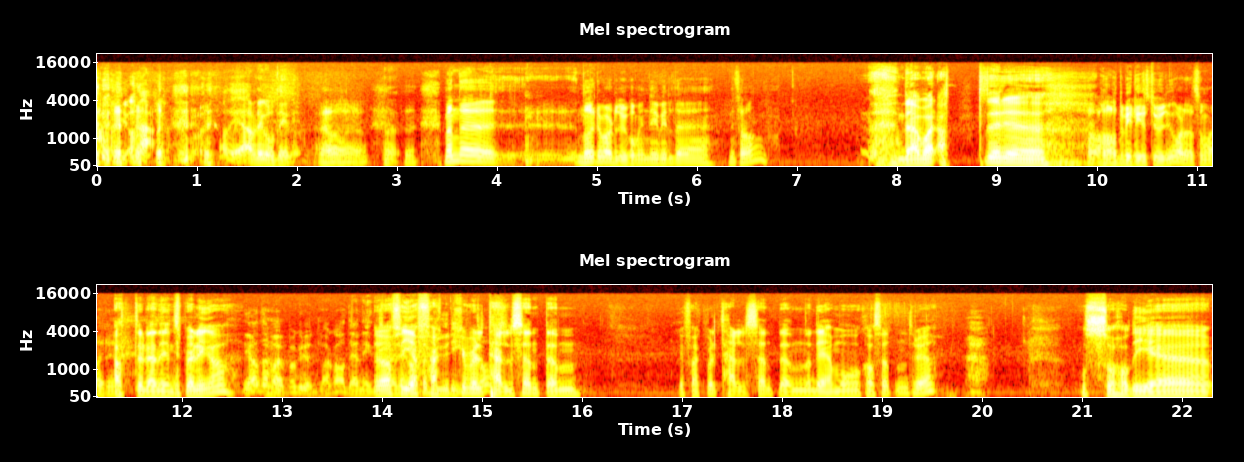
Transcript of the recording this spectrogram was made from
ja. Hadde jævlig god tid. Ja, ja, ja. Men eh, når var det du kom inn i bildet? Nitran? Det var etter, eh, Hadde Billy i studio? var det det som var etter den innspillinga. Ja, det var jo på grunnlag av den Ja, så jeg fikk vel tilsendt den Jeg fikk vel tilsendt den demokassetten, tror jeg. Og så hadde jeg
